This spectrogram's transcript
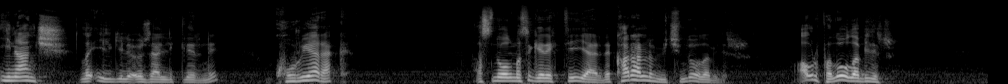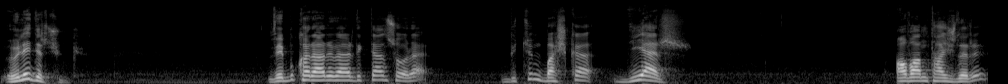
inançla ilgili özelliklerini koruyarak aslında olması gerektiği yerde kararlı bir biçimde olabilir. Avrupalı olabilir. Öyledir çünkü. Ve bu kararı verdikten sonra bütün başka diğer avantajları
